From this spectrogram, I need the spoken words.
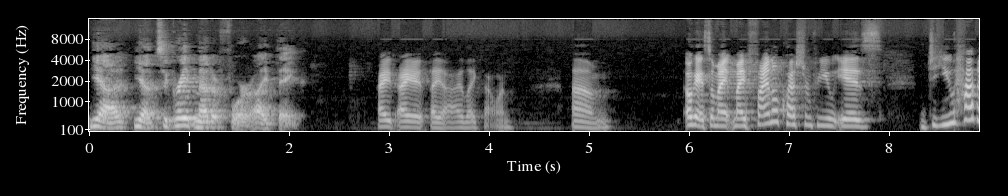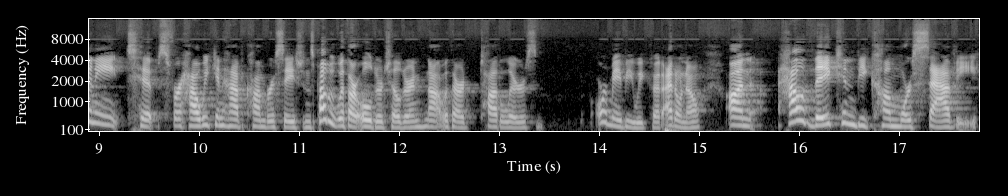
Yeah. Yeah. It's a great metaphor, I think. I, I, I, I like that one. Um, okay. So my, my final question for you is, do you have any tips for how we can have conversations, probably with our older children, not with our toddlers, or maybe we could, I don't know, on how they can become more savvy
